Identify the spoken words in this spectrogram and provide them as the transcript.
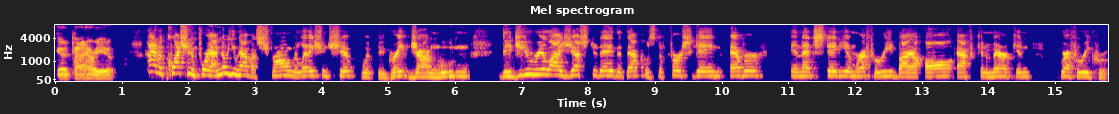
Good, Pat. How are you? I have a question for you. I know you have a strong relationship with the great John Wooten. Did you realize yesterday that that was the first game ever in that stadium refereed by an all African American referee crew?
